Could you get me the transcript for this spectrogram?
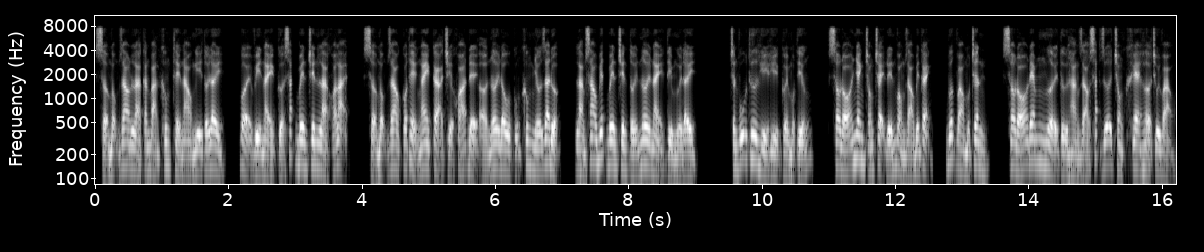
sở mộng giao là căn bản không thể nào nghĩ tới đây, bởi vì này cửa sắt bên trên là khóa lại, sở mộng giao có thể ngay cả chìa khóa để ở nơi đâu cũng không nhớ ra được, làm sao biết bên trên tới nơi này tìm người đây? Trần vũ thư hì hì cười một tiếng, sau đó nhanh chóng chạy đến vòng rào bên cạnh, bước vào một chân, sau đó đem người từ hàng rào sắt giữa trong khe hở chui vào.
